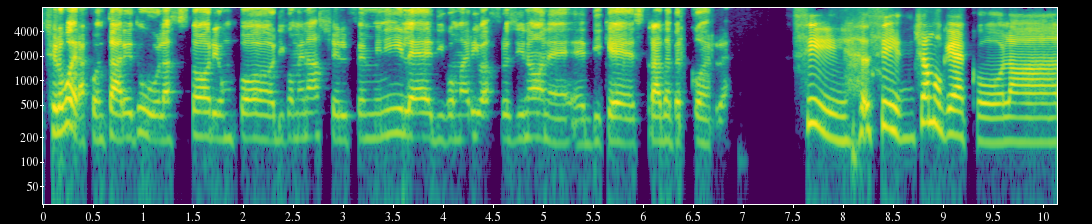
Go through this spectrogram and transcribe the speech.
Ce lo vuoi raccontare tu la storia un po' di come nasce il femminile, di come arriva a Frosinone e di che strada percorre? Sì, sì, diciamo che ecco la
